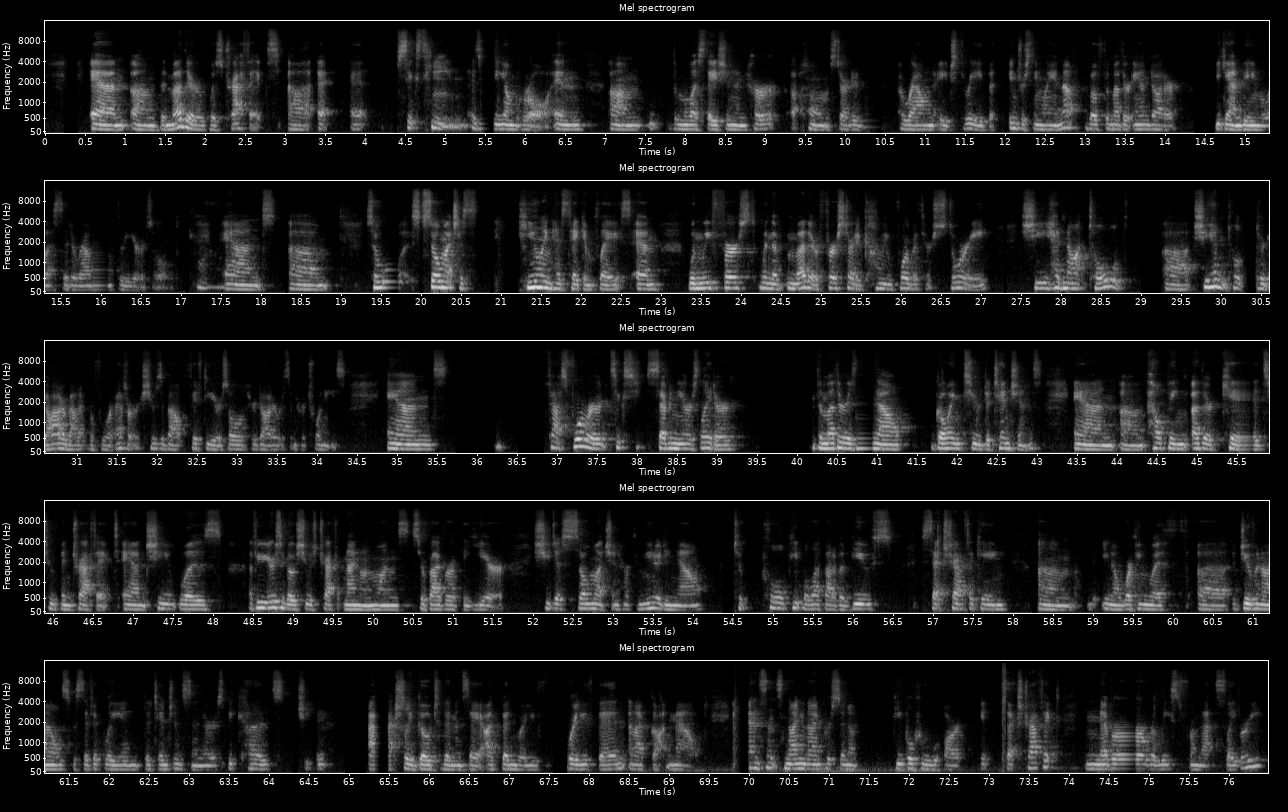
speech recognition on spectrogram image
And um, the mother was trafficked uh, at, at 16 as a young girl, and um, the molestation in her uh, home started around age three. But interestingly enough, both the mother and daughter began being molested around three years old. Mm-hmm. And um, so, so much has, healing has taken place. And when we first, when the mother first started coming forward with her story, she had not told, uh, she hadn't told her daughter about it before ever. She was about 50 years old. Her daughter was in her 20s. And fast forward six, seven years later, the mother is now going to detentions and um, helping other kids who've been trafficked. And she was, a few years ago, she was Traffic 911's Survivor of the Year. She does so much in her community now to pull people up out of abuse, sex trafficking, um, you know, working with uh, juveniles specifically in detention centers because she can actually go to them and say, I've been where you've, where you've been and I've gotten out. And since 99% of people who are sex trafficked never released from that slavery.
